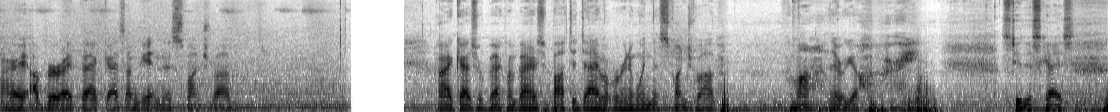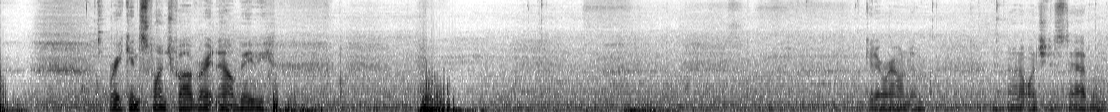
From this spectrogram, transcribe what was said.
Alright, I'll be right back, guys. I'm getting this SpongeBob. Alright, guys, we're back. My battery's about to die, but we're gonna win this SpongeBob. Come on, there we go. Alright. Let's do this, guys. Rake in SpongeBob right now, baby. Get around him. No, I don't want you to stab him.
